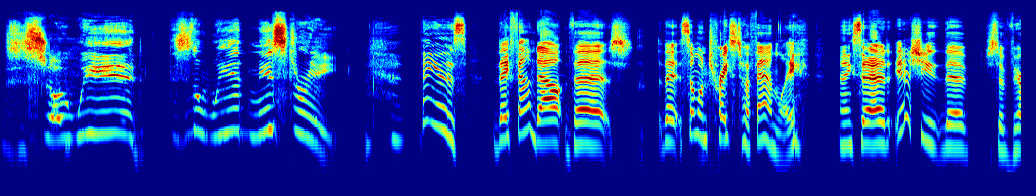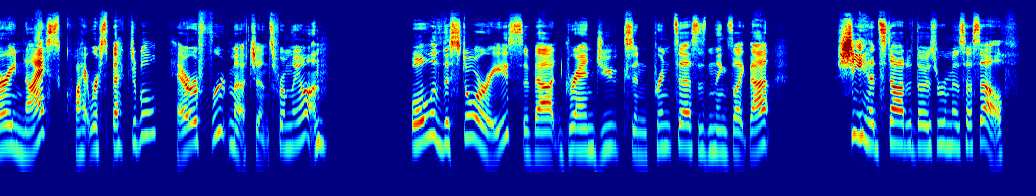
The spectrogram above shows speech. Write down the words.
This is so weird. This is a weird mystery. thing is, they found out that that someone traced her family, and they said, "Yeah, she they're just a very nice, quite respectable pair of fruit merchants from Lyon." All of the stories about grand dukes and princesses and things like that, she had started those rumors herself.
